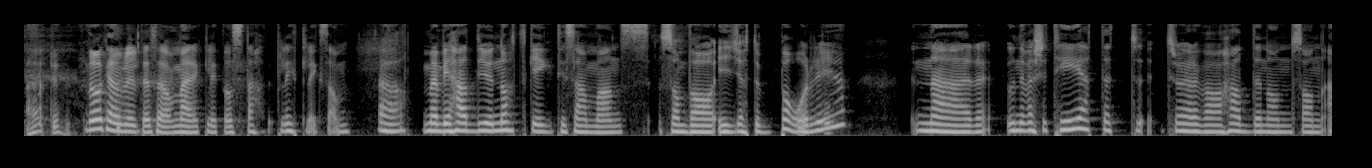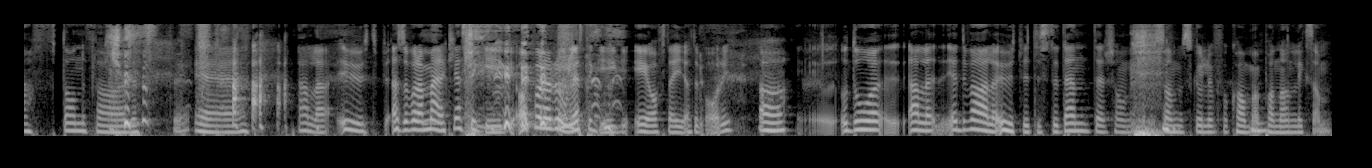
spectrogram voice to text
är du? Då kan det bli lite så märkligt och stappligt liksom. Ja. Men vi hade ju något gig tillsammans som var i Göteborg när universitetet, tror jag det var, hade någon sån afton för eh, alla ut... Alltså våra märkligaste gig och våra roligaste gig är ofta i Göteborg. Ja. Och då, alla, ja, det var alla utbytesstudenter som, som skulle få komma på någon liksom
